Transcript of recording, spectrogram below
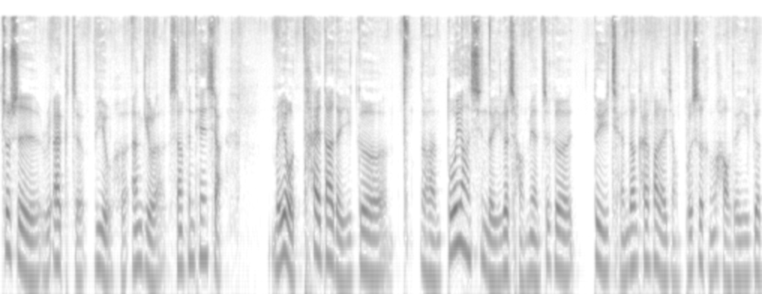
就是 React、Vue 和 Angular 三分天下，没有太大的一个嗯多样性的一个场面。这个对于前端开发来讲，不是很好的一个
